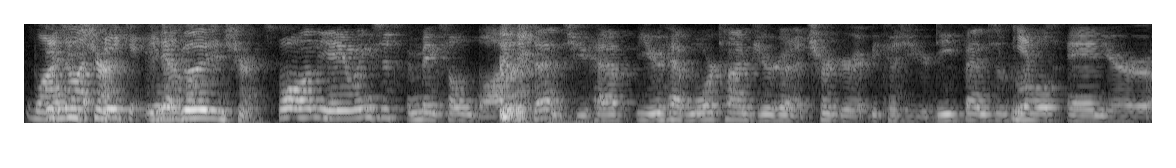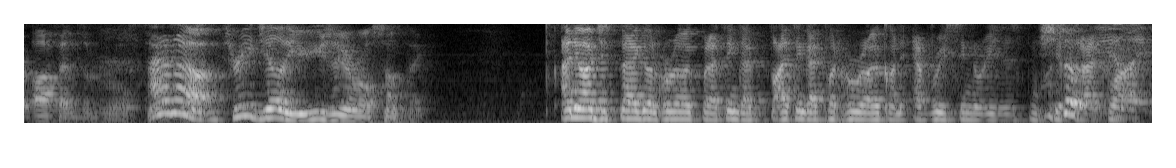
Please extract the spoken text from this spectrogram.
why it's not insurance. take it? you It's know? good insurance. Well, on the A wings, it makes a lot of sense. You have you have more times you're going to trigger it because of your defensive Yeah. rules and your offensive rules. Too. I don't know. Three agility, you're usually gonna roll something. I know I just bagged on heroic, but I think I, I think I put heroic on every single resistance ship So, that I fly. like,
